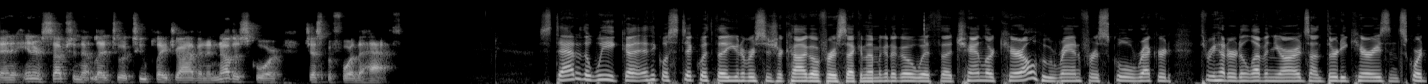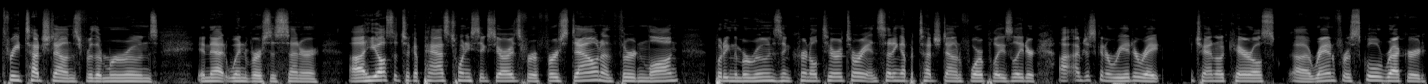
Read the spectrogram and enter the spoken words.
then an interception that led to a two play drive and another score just before the half Stat of the week. I think we'll stick with the University of Chicago for a second. I'm going to go with uh, Chandler Carroll, who ran for a school record 311 yards on 30 carries and scored three touchdowns for the Maroons in that win versus Centre. Uh, he also took a pass 26 yards for a first down on third and long, putting the Maroons in Colonel territory and setting up a touchdown four plays later. I'm just going to reiterate Chandler Carroll uh, ran for a school record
